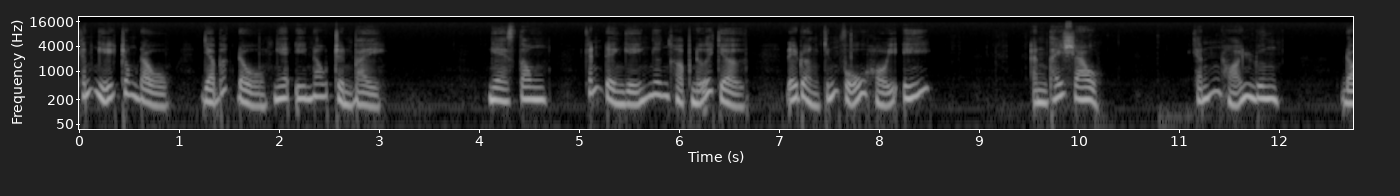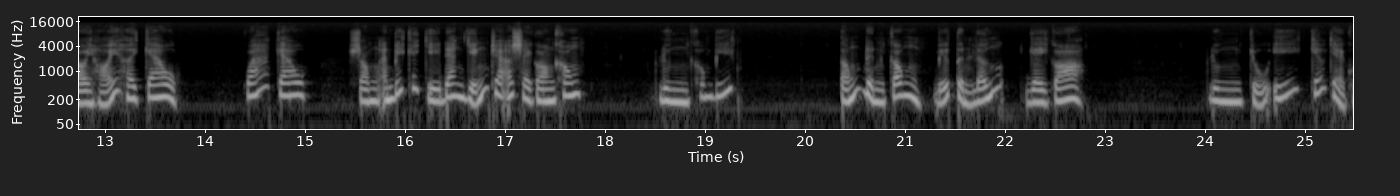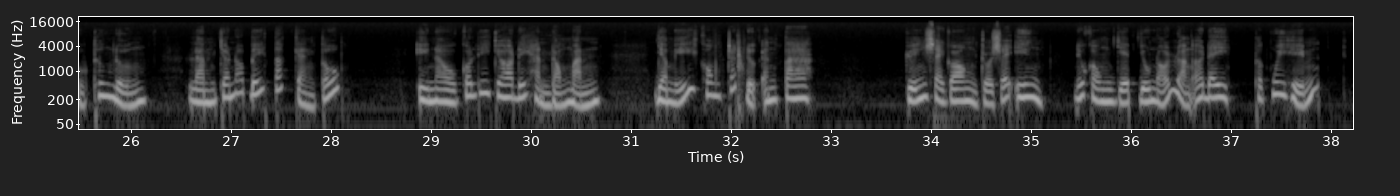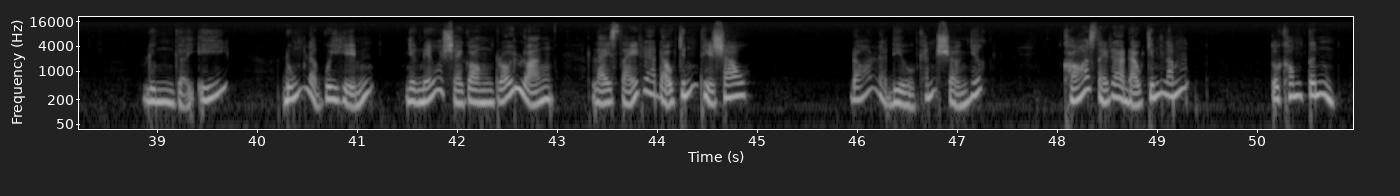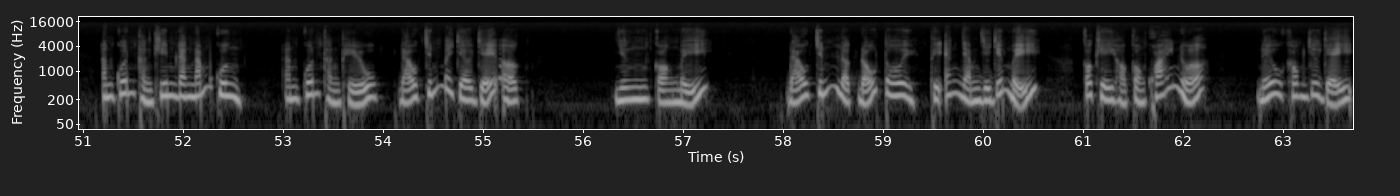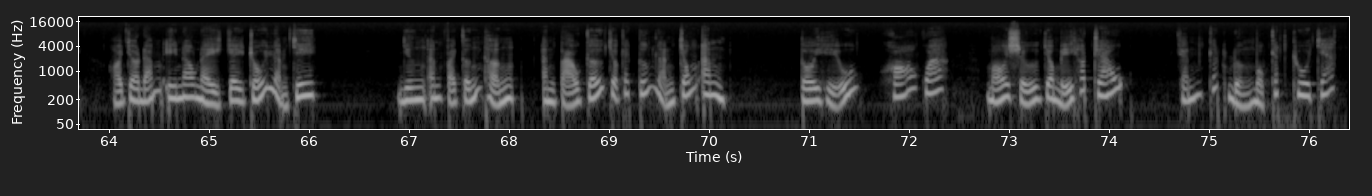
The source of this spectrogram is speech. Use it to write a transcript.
Khánh nghĩ trong đầu và bắt đầu nghe y nâu trình bày. Nghe xong, Khánh đề nghị ngưng họp nửa giờ để đoàn chính phủ hội ý. Anh thấy sao? Khánh hỏi Luân. Đòi hỏi hơi cao. Quá cao. Xong anh biết cái gì đang diễn ra ở Sài Gòn không? Luân không biết. Tổng đình công, biểu tình lớn, gầy go. Luân chủ ý kéo dài cuộc thương lượng, làm cho nó bế tắc càng tốt. Y nào có lý do để hành động mạnh, và Mỹ không trách được anh ta chuyển Sài Gòn rồi sẽ yên, nếu không dẹp vụ nổi loạn ở đây, thật nguy hiểm. Luân gợi ý, đúng là nguy hiểm, nhưng nếu Sài Gòn rối loạn, lại xảy ra đảo chính thì sao? Đó là điều Khánh sợ nhất. Khó xảy ra đảo chính lắm. Tôi không tin, anh quên thằng Kim đang nắm quân. Anh quên thằng Thiệu, đảo chính bây giờ dễ ợt. Nhưng còn Mỹ, đảo chính lật đổ tôi thì ăn nhầm gì với Mỹ. Có khi họ còn khoái nữa. Nếu không như vậy, họ cho đám y nao này gây rối làm chi. Nhưng anh phải cẩn thận, anh tạo cớ cho các tướng lãnh chống anh. Tôi hiểu, khó quá, mọi sự cho Mỹ hết ráo. Khánh kết luận một cách chua chát.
